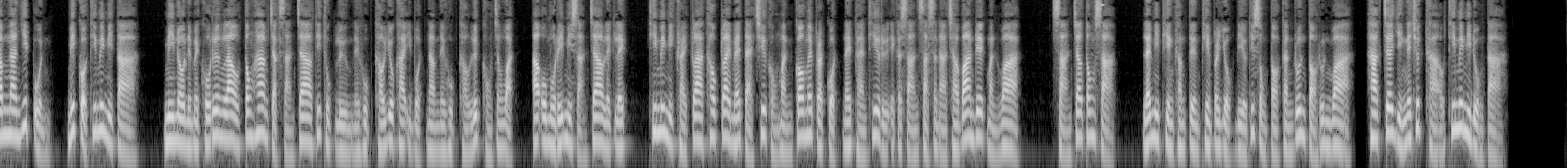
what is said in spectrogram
ตำนานญี่ปุ่น มิโกะที่ไม่มีตา มีโนในไมโครเรื่องเล่าต้องห้ามจากศาลเจ้าที่ถูกลืมในหุบเขาโยคาอิบทนำในหุบเขาลึกของจังหวัด อาโอโมริมีศาลเจ้าเล็กๆ ที่ไม่มีใครกล้าเข้าใกล้แม้แต่ชื่อของมันก็ไม่ปรากฏในแผนที่หรือเอกสารศาสนาชาวบ้านเรียกมันว่าศาลเจ้าต้องสาบและมีเพียงคำเตือนเพียงประโยคเดียวที่ส่งต่อกันรุ่นต่อรุ่นว่า หากเจอหญิงในชุดขาวที่ไม่มีดวงตา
